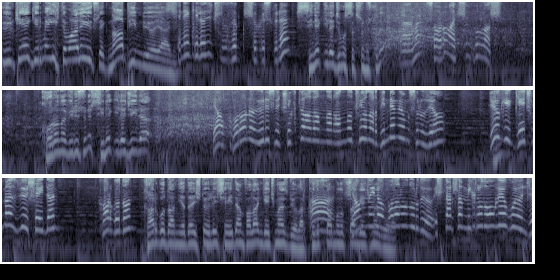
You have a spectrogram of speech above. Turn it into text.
ülkeye girme ihtimali yüksek. Ne yapayım diyor yani. Sinek ilacı sık, sık üstüne. Sinek ilacımı sıksın üstüne. Aha, sonra açsın kullansın. Koronavirüsünü sinek ilacıyla Ya koronavirüsü çıktı adamlar anlatıyorlar dinlemiyor musunuz ya? Diyor ki geçmez diyor şeyden Kargodan. Kargodan ya da işte öyle şeyden falan geçmez diyorlar. Kılıftan canlıyla geçmez diyorlar. falan olur diyor. İstersen mikrodalgaya koy önce.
